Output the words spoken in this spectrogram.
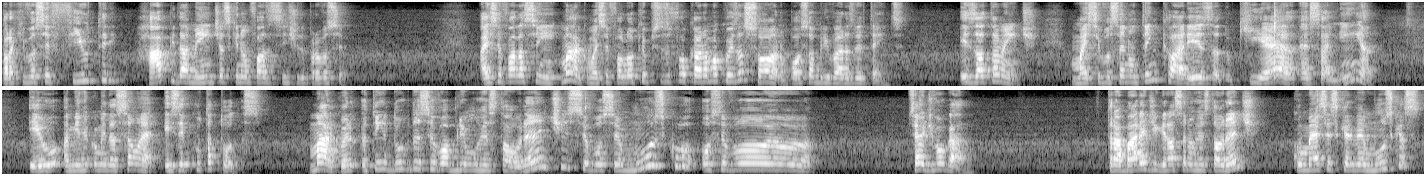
Para que você filtre rapidamente as que não fazem sentido para você. Aí você fala assim, Marco, mas você falou que eu preciso focar numa coisa só, não posso abrir várias vertentes. Exatamente. Mas se você não tem clareza do que é essa linha, eu a minha recomendação é executa todas. Marco, eu tenho dúvida se eu vou abrir um restaurante, se eu vou ser músico ou se eu vou ser advogado. Trabalha de graça no restaurante, começa a escrever músicas,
